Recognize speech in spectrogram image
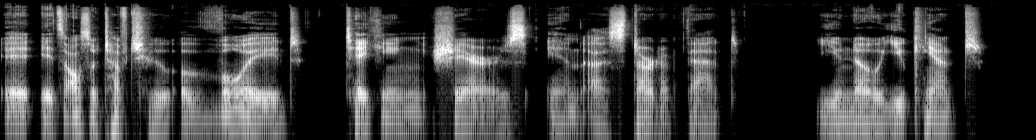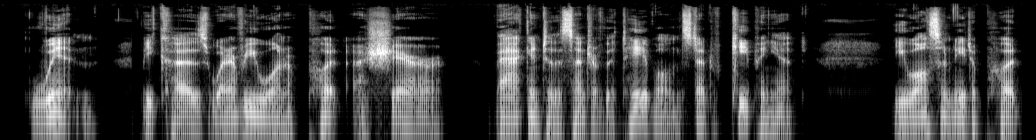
it, it's also tough to avoid taking shares in a startup that you know you can't win because whenever you want to put a share back into the center of the table instead of keeping it, you also need to put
